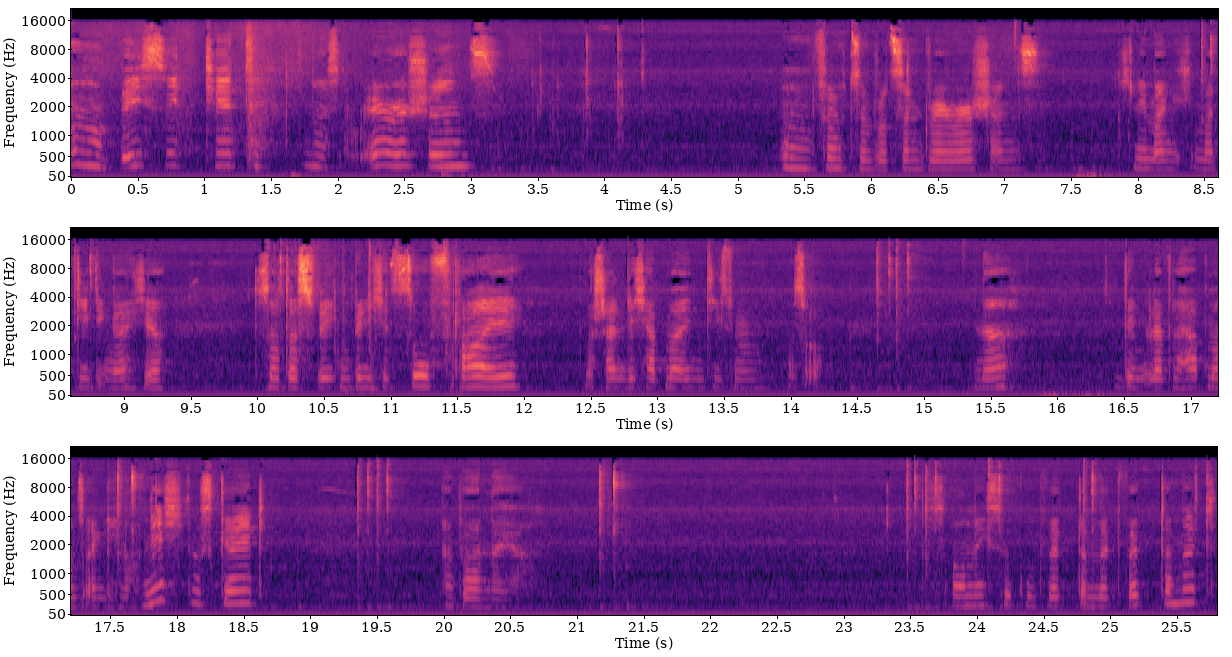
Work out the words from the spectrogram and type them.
Mm, Basic Kit. Das Rare Rations. 15% Rare Rations. Ich nehme eigentlich immer die Dinger hier. So, deswegen bin ich jetzt so frei. Wahrscheinlich hat man in diesem, also, ne, in dem Level hat man es eigentlich noch nicht, das Gate. Aber naja. Ist auch nicht so gut. Weg damit, weg damit.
